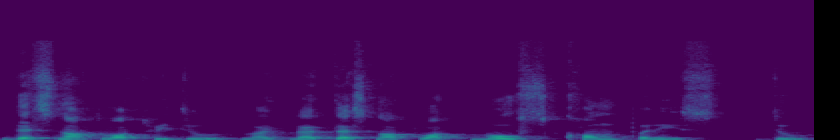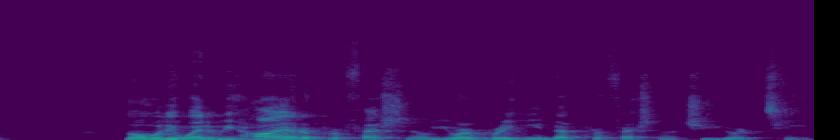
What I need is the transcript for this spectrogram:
that's not what we do. Like that, that's not what most companies do. Normally when we hire a professional you are bringing that professional to your team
